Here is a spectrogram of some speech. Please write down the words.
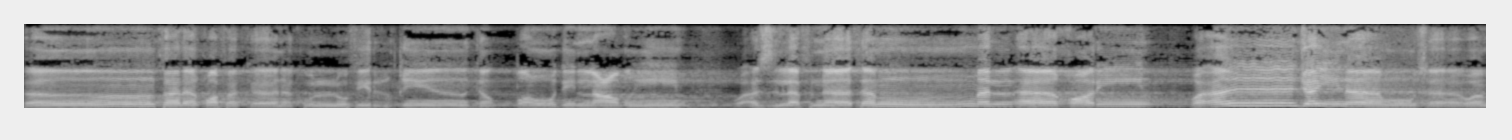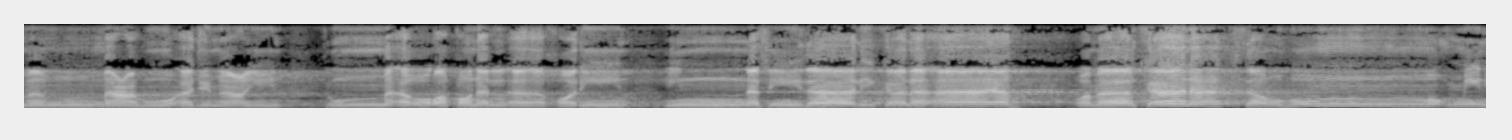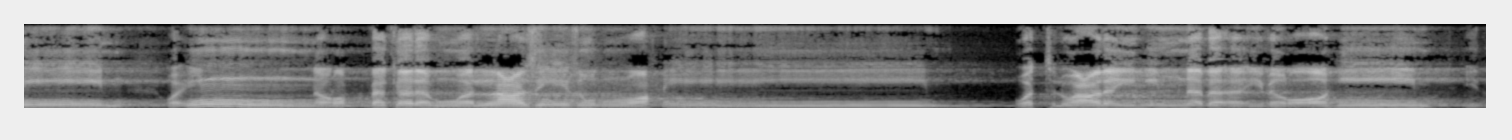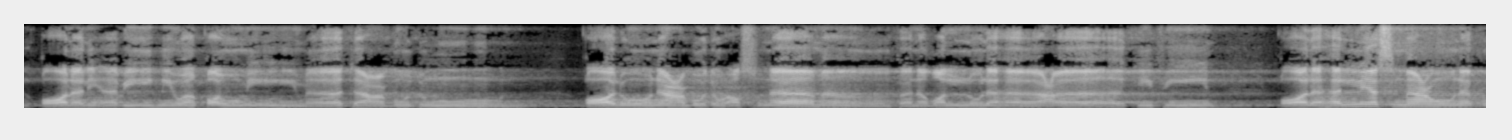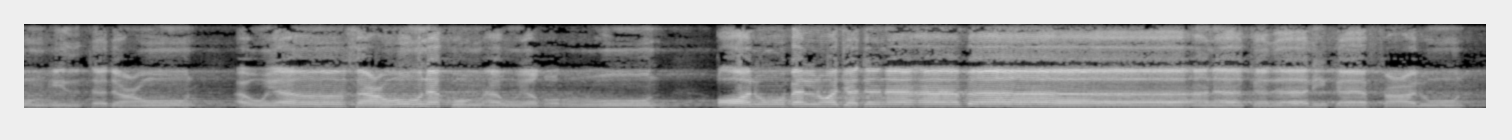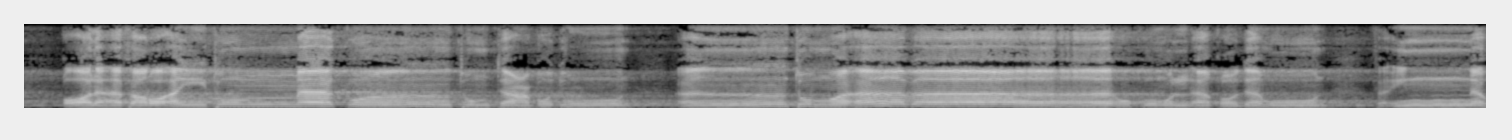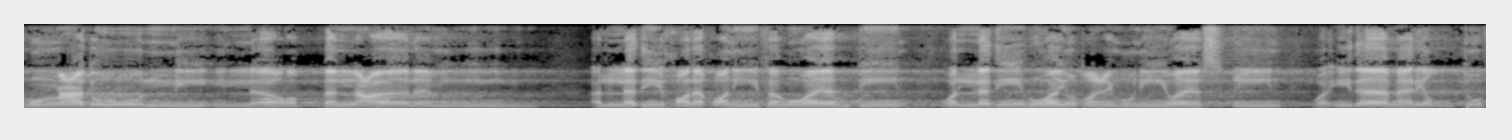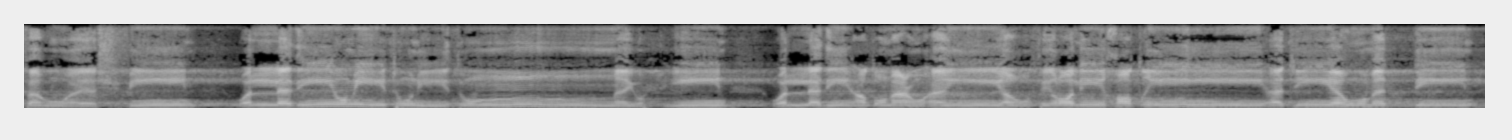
فانفلق فكان كل فرق كالطود العظيم وأزلفنا ثم الآخرين وأنجينا موسى ومن معه أجمعين ثم أغرقنا الآخرين إن في ذلك لآية وما كان أكثرهم وإن ربك لهو العزيز الرحيم واتل عليهم نبأ إبراهيم إذ قال لأبيه وقومه ما تعبدون قالوا نعبد أصناما فنظل لها عاكفين قال هل يسمعونكم إذ تدعون أو ينفعونكم أو يضرون. قالوا بل وجدنا آباءنا كذلك يفعلون. قال أفرأيتم ما كنتم تعبدون؟ أنتم وآباؤكم الأقدمون. فإنهم عدو لي إلا رب العالمين. الذي خلقني فهو يهدين والذي هو يطعمني ويسقين وإذا مرضت فهو يشفين. والذي يميتني ثم يحيين. والذي أطمع أن يغفر لي خطيئتي يوم الدين.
